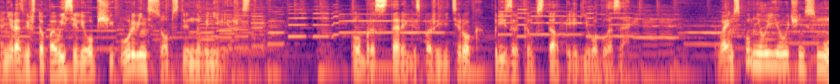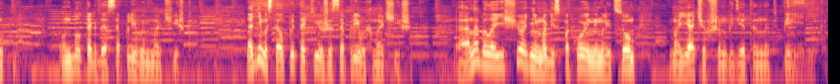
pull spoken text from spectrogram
Они разве что повысили общий уровень собственного невежества. Образ старой госпожи Ветерок призраком встал перед его глазами. Вайм вспомнил ее очень смутно. Он был тогда сопливым мальчишкой. Одним из толпы таких же сопливых мальчишек. А она была еще одним обеспокоенным лицом, маячившим где-то над передником.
